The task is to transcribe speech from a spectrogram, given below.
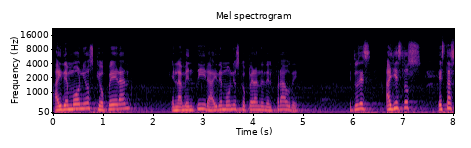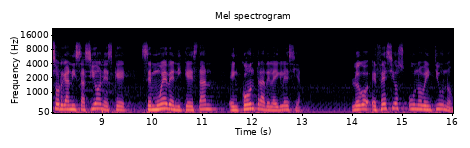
Hay demonios que operan en la mentira, hay demonios que operan en el fraude. Entonces, hay estos, estas organizaciones que se mueven y que están en contra de la iglesia. Luego Efesios 1:21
